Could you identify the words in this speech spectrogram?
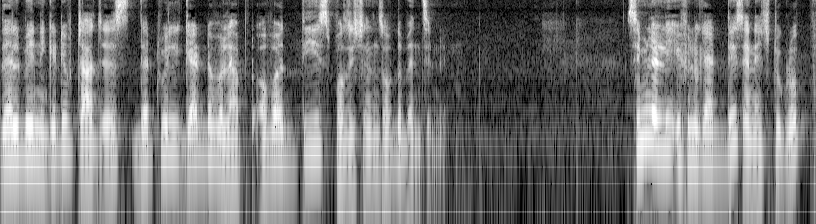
there'll be negative charges that will get developed over these positions of the benzene ring. Similarly, if you look at this NH2 group,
